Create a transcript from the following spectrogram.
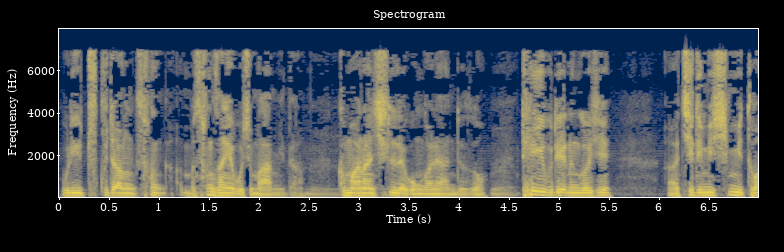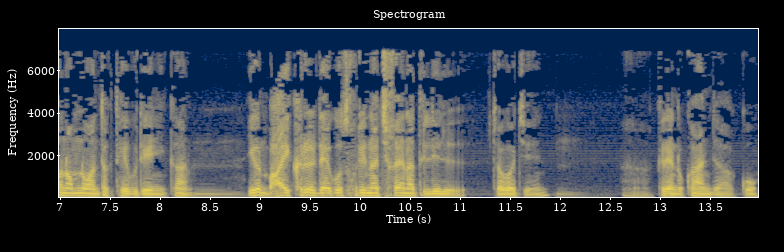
우리 축구장 상, 한번 상상해 보시면 압니다. 그만한 실내 공간에 앉아서 네. 테이블이라는 것이 아, 지름이 10m 넘는 원탁 테이블이니까 음. 이건 마이크를 대고 소리나 쳐야나 들릴 저거지. 음. 어, 그래 놓고 앉아갖고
